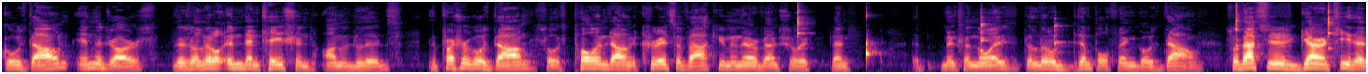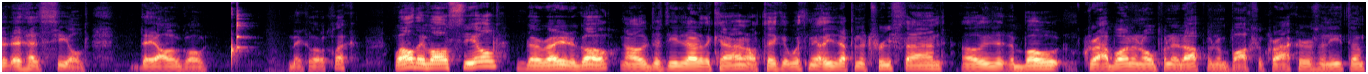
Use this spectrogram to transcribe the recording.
goes down in the jars, there's a little indentation on the lids. The pressure goes down, so it's pulling down. It creates a vacuum in there eventually. Then it makes a noise. The little dimple thing goes down. So that's your guarantee that it has sealed. They all go make a little click. Well, they've all sealed. They're ready to go. I'll just eat it out of the can. I'll take it with me. I'll eat it up in a tree stand. I'll eat it in a boat, grab one and open it up in a box of crackers and eat them.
